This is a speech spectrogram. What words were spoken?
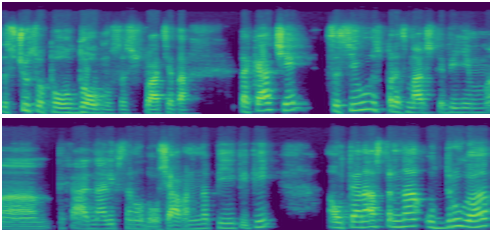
да се чувства по-удобно с ситуацията. Така че със сигурност през март ще видим а, така една липса на удължаване на PPP от една страна, от друга,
